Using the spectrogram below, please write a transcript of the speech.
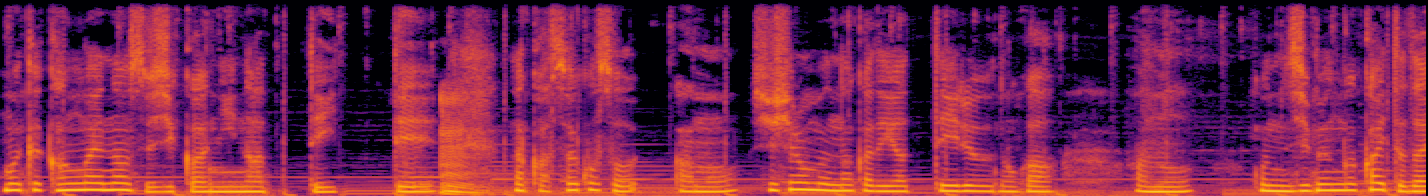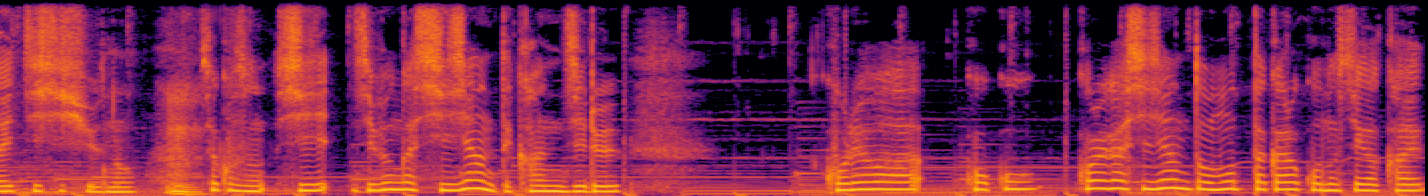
もう一回考え直す時間になっていって、うん。なんかそれこそあの修士論文の中でやっているのがあのこの自分が書いた第一詩集のうん。それこそ詩自分が詩じゃんって感じるこれはこここれが詩じゃんと思ったからこの詩がかえ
